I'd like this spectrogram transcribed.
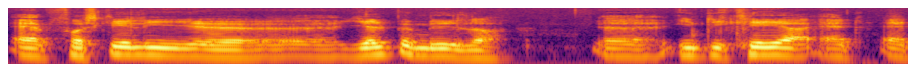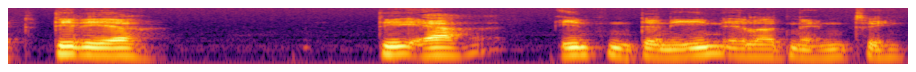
af forskellige øh, hjælpemidler øh, indikerer, at, at det der, det er enten den ene eller den anden ting.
